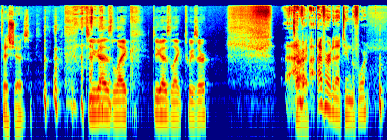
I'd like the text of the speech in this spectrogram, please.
Phish shows. Do you guys like do you guys like Tweezer? I've, right. I've heard of that tune before.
